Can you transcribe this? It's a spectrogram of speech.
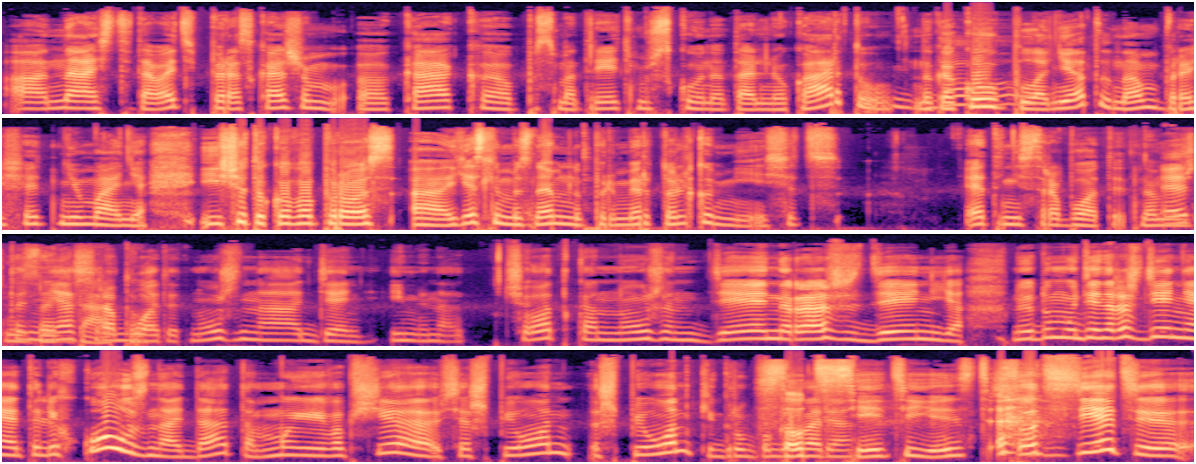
А, Настя, давай теперь расскажем, э, как э, посмотреть мужскую натальную карту, да. на какую планету нам обращать внимание. И еще такой вопрос: а, если мы знаем, например, только месяц, это не сработает. Нам это нужно не дату. сработает. Нужно день. Именно четко нужен день рождения. Но я думаю, день рождения это легко узнать, да? Там мы вообще все шпион, шпионки, грубо Соцсети говоря. Соцсети есть. Соцсети,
